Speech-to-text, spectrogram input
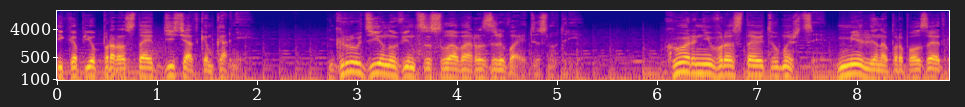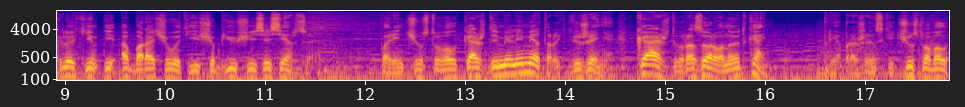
и копье прорастает десятком корней. Грудину Винцеслава разрывает изнутри. Корни врастают в мышцы, медленно проползают к легким и оборачивают еще бьющееся сердце. Парень чувствовал каждый миллиметр их движения, каждую разорванную ткань. Преображенский чувствовал,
